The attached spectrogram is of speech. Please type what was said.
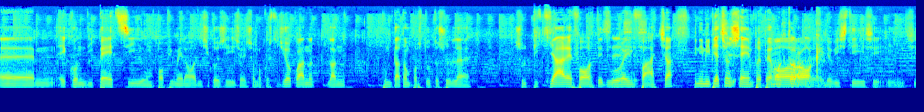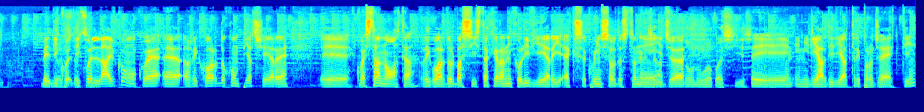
Ehm, e con di pezzi un po' più melodici così cioè insomma questo giro qua hanno, l'hanno puntata un po' tutto sul, sul picchiare forte duro sì, in sì. faccia quindi mi piacciono sempre però molto rock. eh, li ho visti sì, in- Beh, di, que- di quel live comunque eh, ricordo con piacere eh, questa nota riguardo il bassista che era Nico Olivieri, ex Queens of the Stone Age. Esatto, uno qualsiasi e, e miliardi di altri progetti.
